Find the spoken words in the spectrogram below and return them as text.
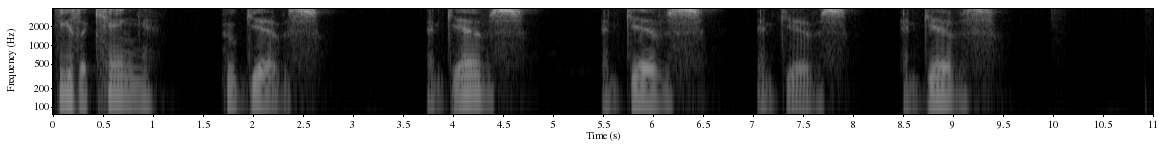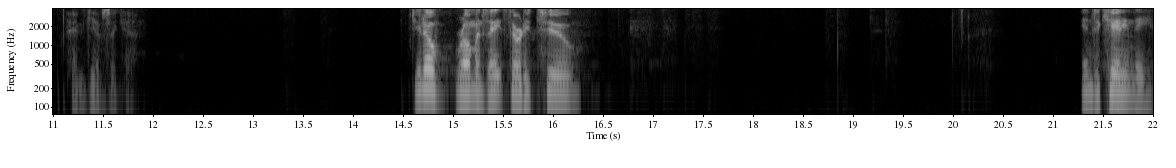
He's a king who gives and gives and gives and gives and gives and gives again. Do you know Romans 8:32? Indicating the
